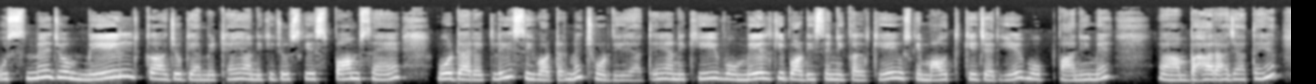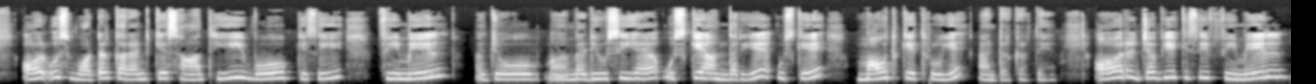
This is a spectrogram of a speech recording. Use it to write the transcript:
उसमें जो मेल का जो गैमेट है, यानी कि जो उसके स्पर्म्स हैं, वो डायरेक्टली सी वाटर में छोड़ दिए जाते हैं। यानी कि वो मेल की बॉडी से निकल के उसके माउथ के ज़रिए वो पानी में बाहर आ जाते हैं और उस वाटर करंट के साथ ही वो किसी फीमेल जो मेड्यूसी है, उसके अंदर ये, उसके माउथ के थ्रू ये एंटर करते हैं। और जब ये किसी फीमेल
